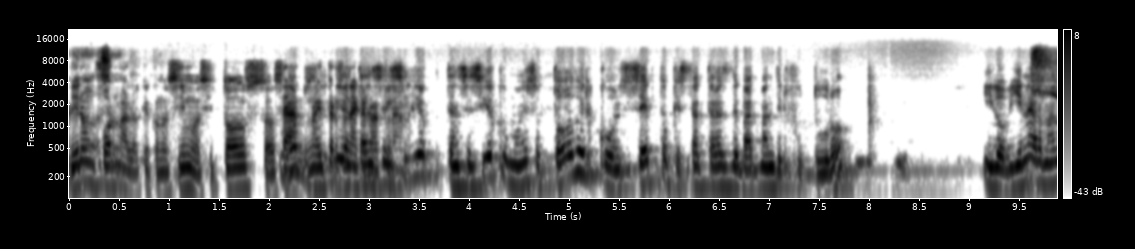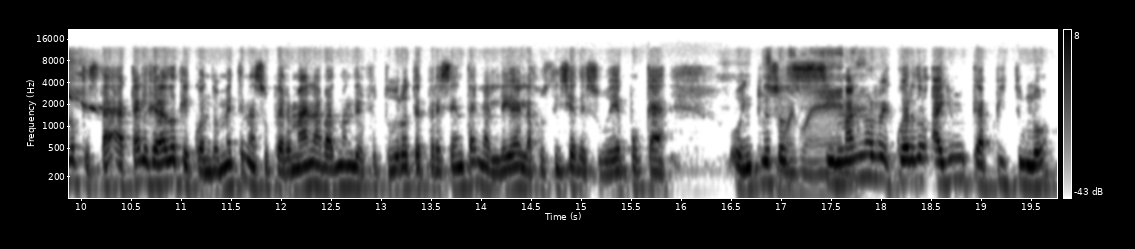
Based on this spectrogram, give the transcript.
dieron forma a lo que conocimos y todos, o sea, no, pues, hay persona que tan sencillo, tan sencillo como eso, todo el concepto que está atrás de Batman del futuro y lo bien armado que está a tal grado que cuando meten a Superman, a Batman del futuro, te presentan la Liga de la Justicia de su época, o incluso, si mal no recuerdo, hay un capítulo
